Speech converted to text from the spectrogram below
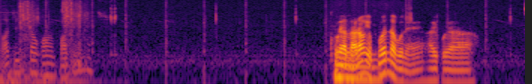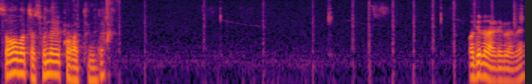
빠지자고 하면 빠지는 거지. 내가 그거는 나랑 게 보였나 보네. 아이고야. 싸워봤자 손해일 것 같은데 어디로 날래 그러면?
